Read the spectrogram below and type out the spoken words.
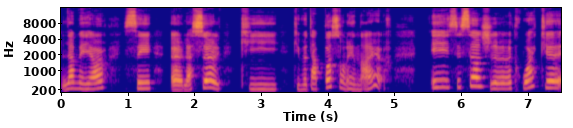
la meilleure. C'est euh, la seule qui, qui me tape pas sur les nerfs. Et c'est ça, je crois que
